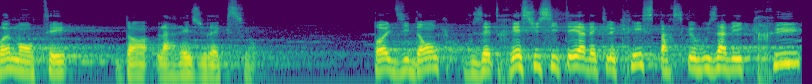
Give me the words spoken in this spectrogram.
remonter dans la résurrection. Paul dit donc, vous êtes ressuscités avec le Christ parce que vous avez cru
